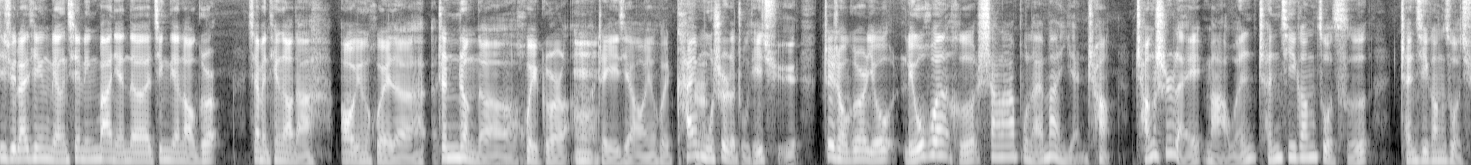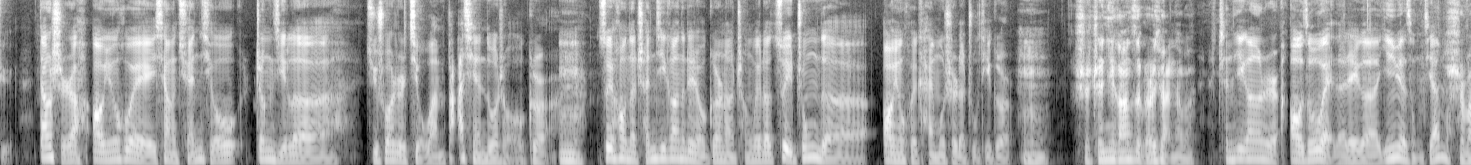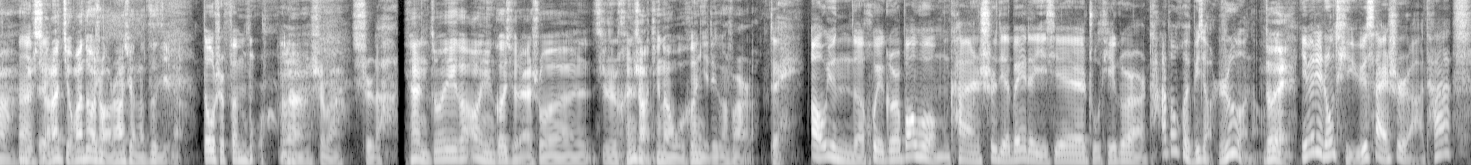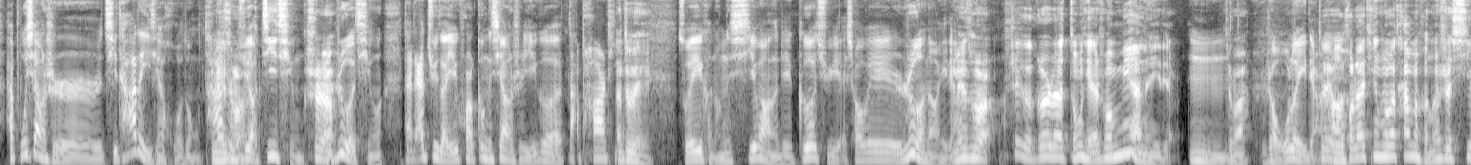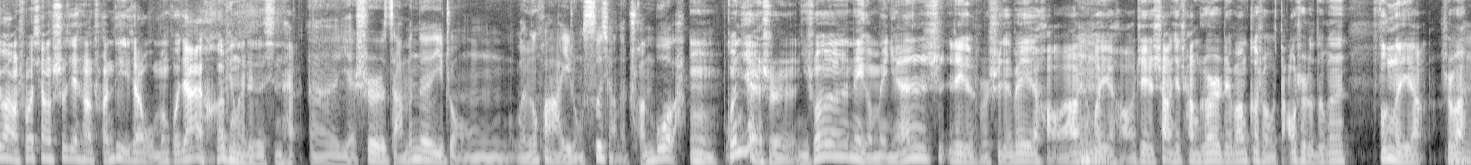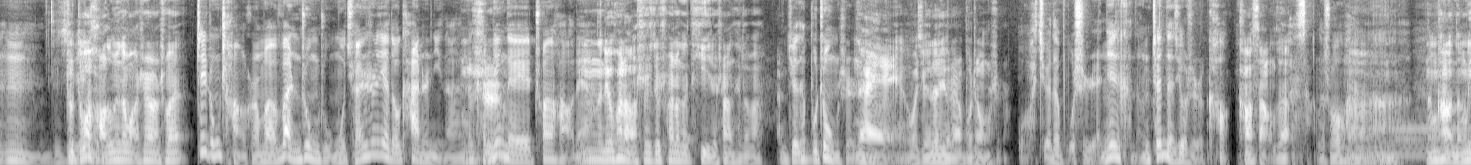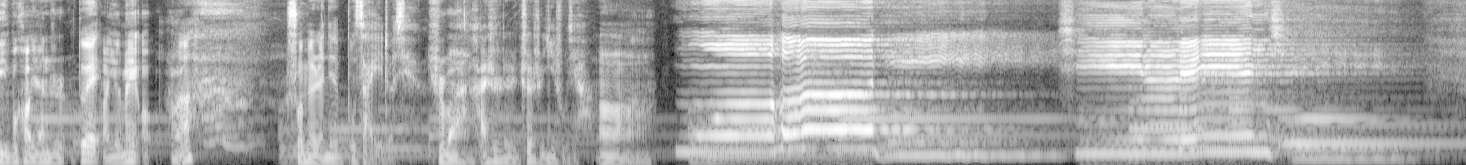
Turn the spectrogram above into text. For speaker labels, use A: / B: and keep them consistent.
A: 继续来听两千零八年的经典老歌。下面听到的啊，奥运会的真正的会歌了啊！
B: 嗯
A: 这一届奥运会开幕式的主题曲，这首歌由刘欢和莎拉布莱曼演唱，常石磊、马文、陈其刚作词，陈其刚作曲。当时啊，奥运会向全球征集了，据说是九万八千多首歌。
B: 嗯
A: 最后呢，陈其刚的这首歌呢，成为了最终的奥运会开幕式的主题歌。
B: 嗯，是陈其刚自个儿选的吧？
A: 陈其刚是奥组委的这个音乐总监嘛，
B: 是吧？
A: 嗯
B: 选了九万多首，然后选了自己的，
A: 都是分母。
B: 嗯，是吧？
A: 是的，
B: 你看，你作为一个奥运歌曲来说，就是很少听到我和你这个范儿了。
A: 对奥运的会歌，包括我们看世界杯的一些主题歌，它都会比较热闹。
B: 对，
A: 因为这种体育赛事啊，它还不像是其他的一些活动，它是
B: 没错
A: 需要激情、
B: 是啊
A: 热情，大家聚在一块儿，更像是一个大 party
B: 啊，。对，
A: 所以可能希望这歌曲也稍微热闹一点，
B: 没错，这个歌呢，总体来说面了一点。
A: 嗯，
B: 是吧？
A: 柔了一点
B: 对我后来听说，他们可能是希望说向世界上传递一下我们国家爱和平的这个心态。
A: 呃，也是咱们的一种文化、一种思想的传播吧。
B: 嗯，关键是你说那个每年世这个什么世界杯也好啊，奥运会也好，这上去唱歌的这帮歌手捯饬的都跟疯了一样，是吧？
A: 嗯，嗯
B: 就多好的东西都往身上穿。
A: 这种场合嘛，万众瞩目，全世界都看着你呢，
B: 是
A: 肯定得穿好的呀。
B: 嗯，刘欢老师就穿了个 T 就上去了吧？
A: 你觉得他不重视？
B: 哎，我觉得有点不重视，
A: 我觉得不是，人家可能真的就是靠
B: 靠嗓子
A: 嗓子说话啊
B: 能靠能力不靠颜值
A: 对
B: 啊也没有是吧？
A: 说明人家不在意这些。
B: 是吧？
A: 还是这这是艺术家
B: 啊。
C: 我和你心连心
